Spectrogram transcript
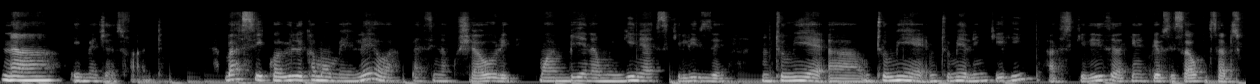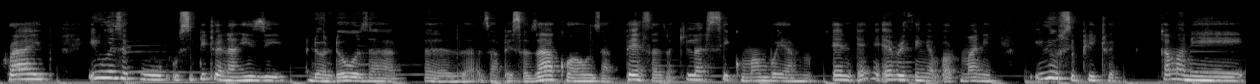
na emergency fund. Basi kwa vile kama umeelewa, basi nakushauri mwambie na mwingine asikilize, mtumie uh, mtumie mtumie linki hii asikilize, lakini pia usisahau kusubscribe ili uweze usipitwe na hizi dondoo za, uh, za pesa zako au za pesa za kila siku, mambo ya and, and everything about money, ili usipitwe. Kama ni,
